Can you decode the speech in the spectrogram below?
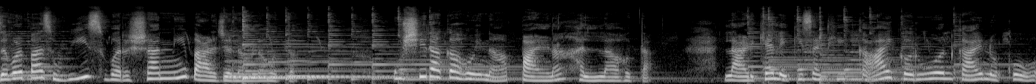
जवळपास वीस वर्षांनी बाळ जन्मलं होतं. उशिरा का होईना पाळणा हल्ला होता. लाडक्या लेकीसाठी काय करू आणि काय नको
